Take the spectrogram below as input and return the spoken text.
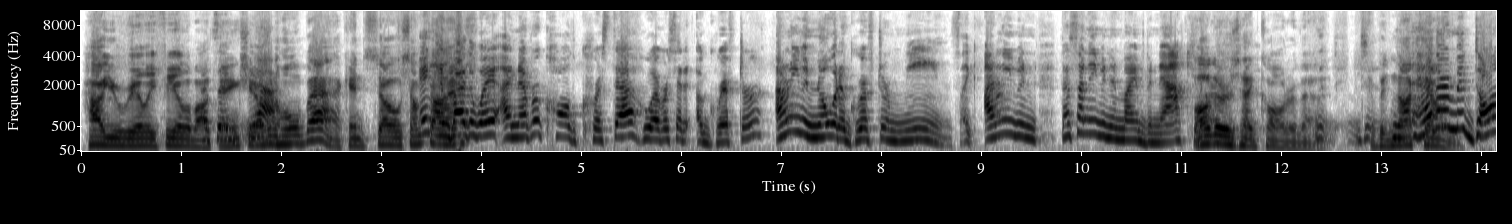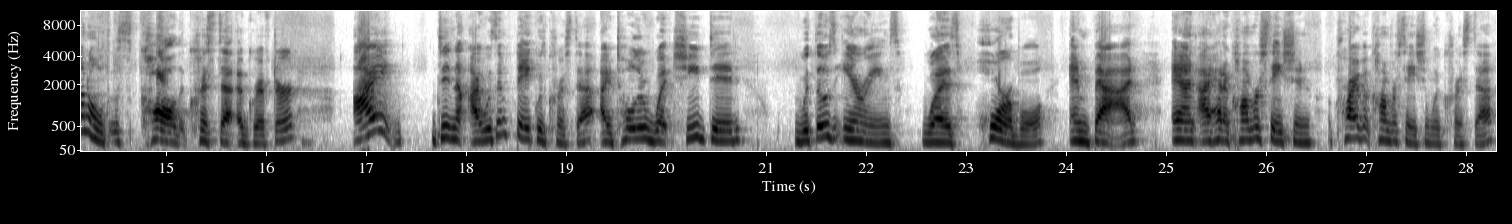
How you really feel about That's a- things. She yeah. doesn't hold back. And so sometimes. And, and by the way, I never called Krista, whoever said a grifter. I don't even know what a grifter means. Like, I don't even, that's not even in my vernacular. Others had called her that. But not Heather. McDonald called Krista a grifter. I didn't, I wasn't fake with Krista. I told her what she did with those earrings was horrible and bad. And I had a conversation, a private conversation with Krista.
